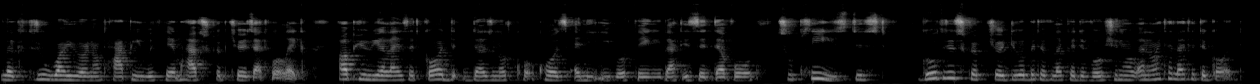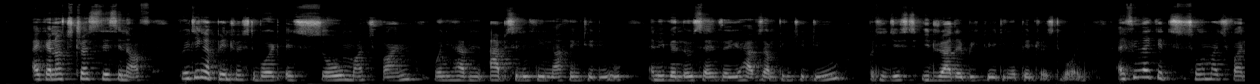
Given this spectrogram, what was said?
like through why you are not happy with him have scriptures that will like help you realize that god does not cause any evil thing that is the devil so please just go through scripture do a bit of like a devotional and write a letter to god I cannot stress this enough. Creating a Pinterest board is so much fun when you have absolutely nothing to do, and even times where you have something to do, but you just you'd rather be creating a Pinterest board. I feel like it's so much fun,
